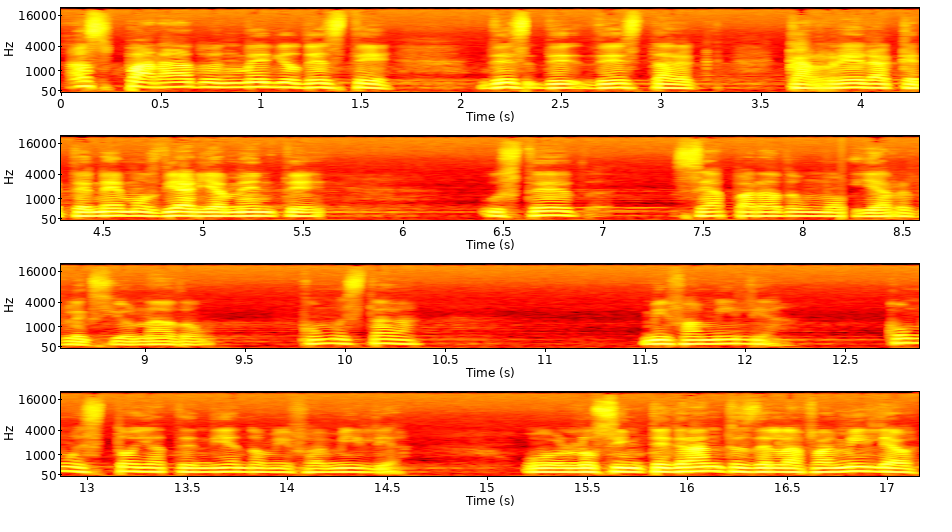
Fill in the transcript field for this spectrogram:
¿Has, parado en medio de, este, de, esta carrera que tenemos diariamente? ¿Usted se ha parado un momento y ha reflexionado? ¿Cómo está mi familia? ¿Cómo estoy atendiendo a mi familia? O los integrantes de la familia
